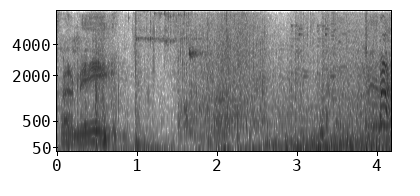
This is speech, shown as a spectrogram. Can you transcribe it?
for me. I'm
